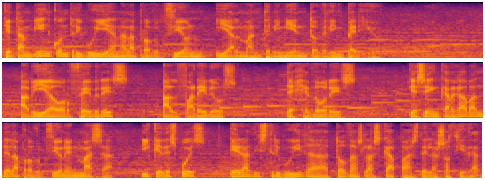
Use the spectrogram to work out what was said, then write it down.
que también contribuían a la producción y al mantenimiento del imperio. Había orfebres, alfareros, tejedores, que se encargaban de la producción en masa y que después era distribuida a todas las capas de la sociedad.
